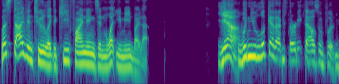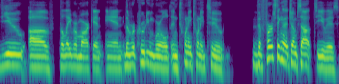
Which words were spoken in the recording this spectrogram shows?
Let's dive into like the key findings and what you mean by that. Yeah. When you look at a 30,000 foot view of the labor market and the recruiting world in 2022, the first thing that jumps out to you is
